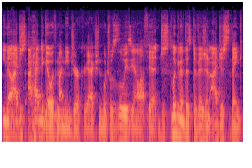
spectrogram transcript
you know, I just I had to go with my knee jerk reaction, which was Louisiana Lafayette. Just looking at this division, I just think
